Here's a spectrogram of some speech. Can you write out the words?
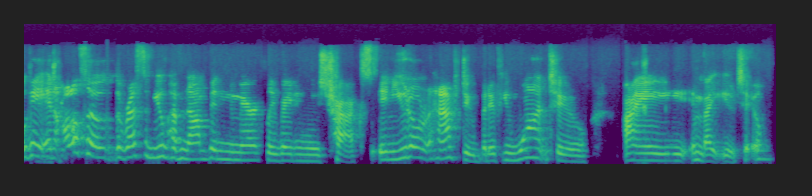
Okay, and also the rest of you have not been numerically rating these tracks, and you don't have to, but if you want to, I invite you to.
